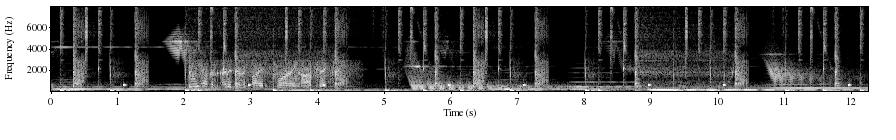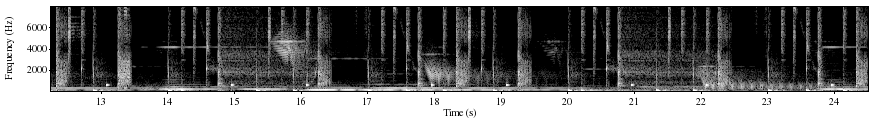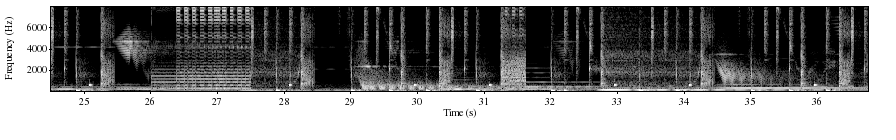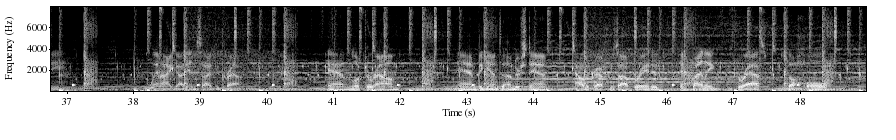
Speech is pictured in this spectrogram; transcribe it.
We have an unidentified flying object. Really hit me when I got inside the craft and looked around and began to understand how the craft was operated and finally grasped the whole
